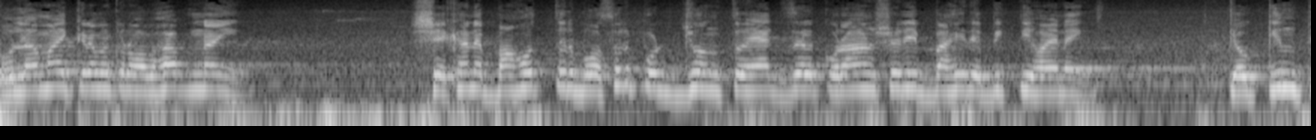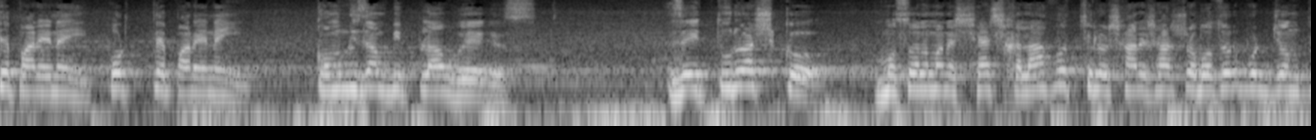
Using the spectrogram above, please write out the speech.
ওলামাই ক্রমের কোনো অভাব নাই। সেখানে বাহাত্তর বছর পর্যন্ত এক জেল কোরআন শরীফ বাহিরে বিক্রি হয় নাই। কেউ কিনতে পারে নাই, পড়তে পারে নাই। কমিউনিজম বিপ্লব হয়ে গেছে। যে তুরস্ক মুসলমানের শেষ খেলাফত ছিল সাড়ে সাতশো বছর পর্যন্ত,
